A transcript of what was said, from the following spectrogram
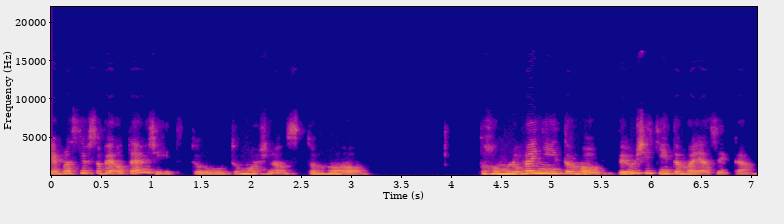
jak vlastně v sobě otevřít tu, tu možnost toho, toho mluvení, toho využití toho jazyka.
